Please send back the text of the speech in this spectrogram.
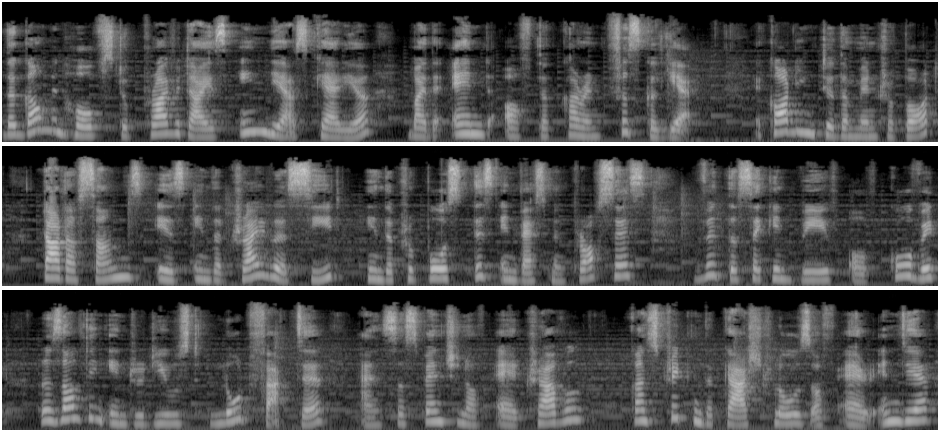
The government hopes to privatize India's carrier by the end of the current fiscal year. According to the Mint report, Tata Sons is in the driver's seat in the proposed disinvestment process with the second wave of COVID resulting in reduced load factor and suspension of air travel, constricting the cash flows of Air India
